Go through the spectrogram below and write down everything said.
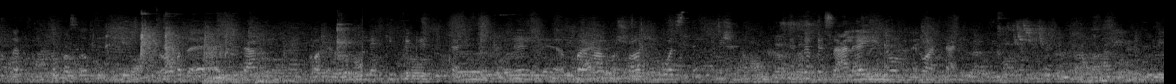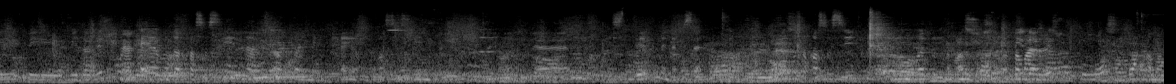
أكتر في المحافظات اللي هي بتبقى واخده أقل دعم القاهره لكن فكرة التعليم من خلال القائم على المشروعات هو ستيب مش بتنافس على أي نوع من أنواع التعليم. بيدرسوا إحنا الحقيقة متخصصين في أكتر من حاجة متخصصين في الستيم نفسها متخصصين في لغات التخصص طبعا طبعا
